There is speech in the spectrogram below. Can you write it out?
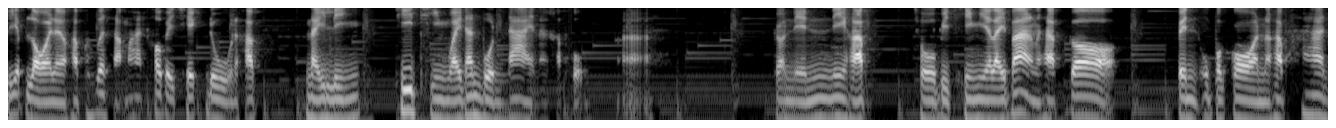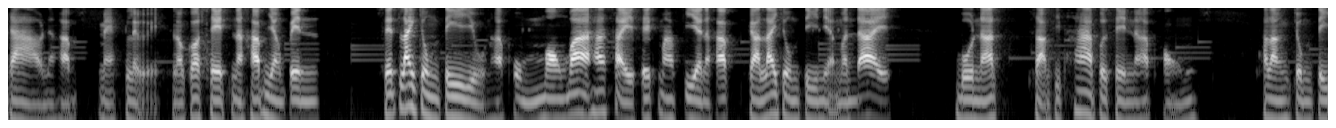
เรียบร้อยแล้วครับ เพื่อนๆสามารถเข้าไปเช็คดูนะครับ ในลิงก์ที่ทิ้งไว้ด้านบนได้นะครับผมก็เน้นนี่ครับ โชว์บิดคิงมีอะไรบ้างนะครับ ก็เป็นอุปกรณ์นะครับ 5 ดาวนะครับแม็กเลย แล้วก็เซตนะครับยังเป็น เซตไล่โจมตีอยู่นะครับ ผมมองว่าถ้าใส่เซตมาเฟียนะครับ การไล่โจมตีเนี่ยมันได้โบนัส 35%นะครับของพลังโจมตี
